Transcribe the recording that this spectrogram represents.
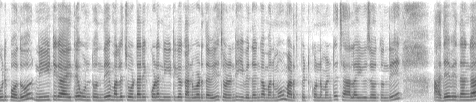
ఊడిపోదు. నీట్గా అయితే ఉంటుంది. మళ్ళీ చూడడానికి కూడా నీట్గా కనబడుతుంది చూడండి ఈ విధంగా మనము మడత పెట్టుకున్నామంటే చాలా యూజ్ అవుతుంది. అదేవిధంగా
